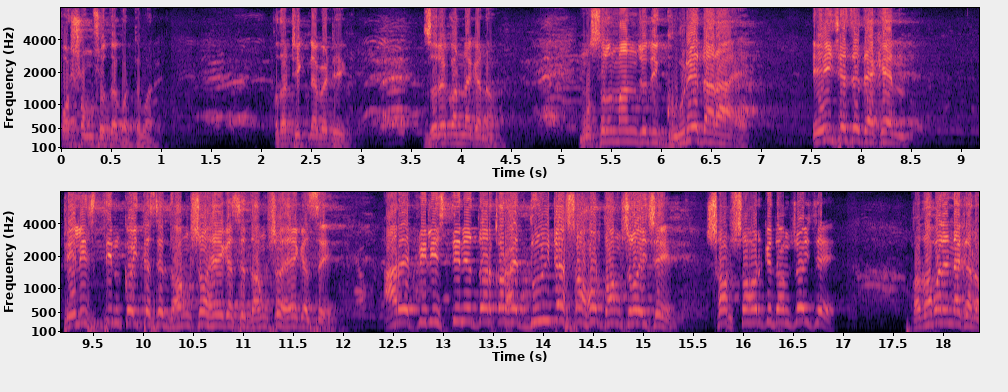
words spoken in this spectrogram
প্রশংসতা করতে পারে। কথা ঠিক না ঠিক জোরে কর না কেন? মুসলমান যদি ঘুরে দাঁড়ায়, এই যে যে দেখেন, ফিলিস্তিন কইতেছে ধ্বংস হয়ে গেছে, ধ্বংস হয়ে গেছে। আরে ফিলিস্তিনের দরকার হয় দুইটা শহর ধ্বংস হয়েছে। সব শহর কি ধ্বংস হয়েছে? কথা বলেন না কেন?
